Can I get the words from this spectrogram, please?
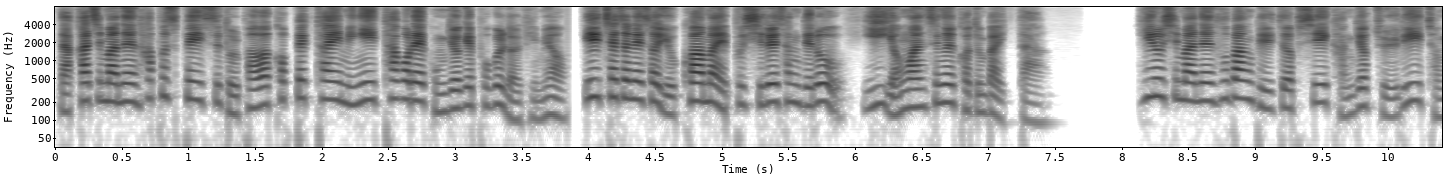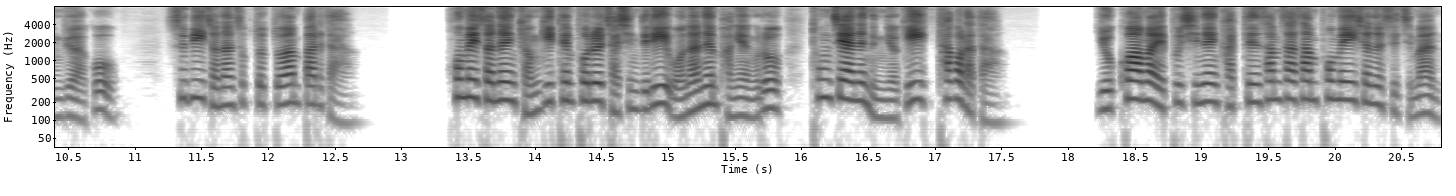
나카지마는 하프스페이스 돌파와 컷백 타이밍이 탁월의 공격의 폭을 넓히며 1차전에서 요코하마 FC를 상대로 2영완승을 거둔 바 있다. 히로시마는 후방 빌드업 시 간격 조율이 정교하고 수비 전환 속도 또한 빠르다. 홈에서는 경기 템포를 자신들이 원하는 방향으로 통제하는 능력이 탁월하다. 요코하마 FC는 같은 3-4-3 포메이션을 쓰지만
